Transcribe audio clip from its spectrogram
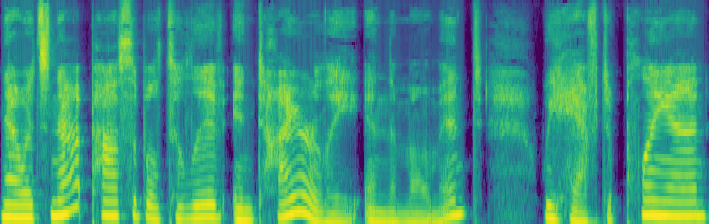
Now, it's not possible to live entirely in the moment. We have to plan.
